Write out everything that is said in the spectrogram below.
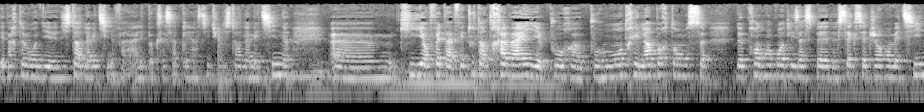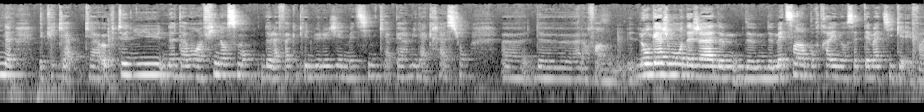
département d'histoire de la médecine, enfin à l'époque ça s'appelait Institut d'histoire de la médecine, qui en fait a fait tout un travail pour, pour montrer l'importance de prendre en compte les aspects de sexe et de genre en médecine, et puis qui a, qui a obtenu notamment un financement de la faculté de biologie et de médecine qui a permis la création euh, de, alors, enfin, l'engagement déjà de, de, médecins pour travailler dans cette thématique et, enfin,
